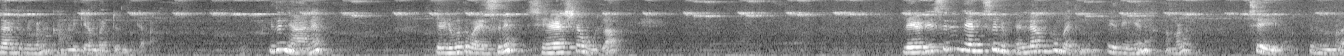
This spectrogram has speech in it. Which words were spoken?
ഇതായിട്ട് നിങ്ങൾ കാണിക്കാൻ പറ്റുന്നില്ല. ഇത് ഞാൻ എഴുപത് വയസ്സിന് ശേഷമുള്ള ലേഡീസിനും ജെൻസിനും എല്ലാവർക്കും പറ്റുന്നു ഇതിങ്ങനെ നമ്മൾ ചെയ്യുക. ഇത് നമ്മൾ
